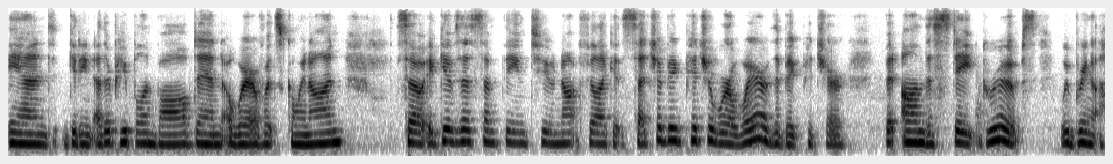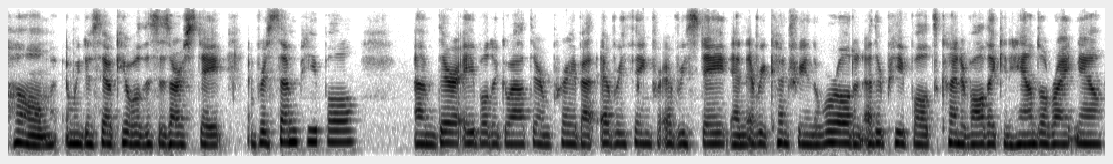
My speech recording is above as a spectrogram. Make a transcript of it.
and getting other people involved and aware of what's going on. So it gives us something to not feel like it's such a big picture. We're aware of the big picture, but on the state groups, we bring it home and we just say, okay, well, this is our state. And for some people, um, they're able to go out there and pray about everything for every state and every country in the world. And other people, it's kind of all they can handle right now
